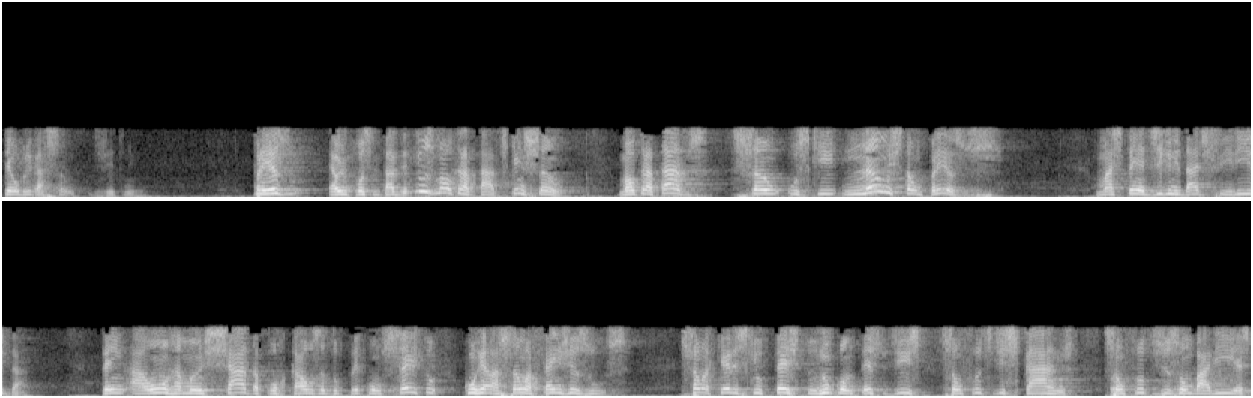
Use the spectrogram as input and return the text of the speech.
Tem obrigação, de jeito nenhum. Preso é o impossibilitado dele. E os maltratados, quem são? Maltratados são os que não estão presos, mas têm a dignidade ferida, têm a honra manchada por causa do preconceito com relação à fé em Jesus. São aqueles que o texto, no contexto, diz, são frutos de escárnios, são frutos de zombarias,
